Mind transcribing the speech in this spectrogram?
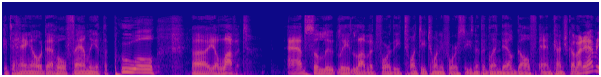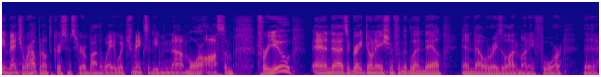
Get to hang out with the whole family at the pool. Uh, you'll love it absolutely love it for the 2024 season at the Glendale Golf and Country Club. I haven't even mentioned we're helping out the Christmas Bureau, by the way, which makes it even uh, more awesome for you. And uh, it's a great donation from the Glendale, and uh, we'll raise a lot of money for the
